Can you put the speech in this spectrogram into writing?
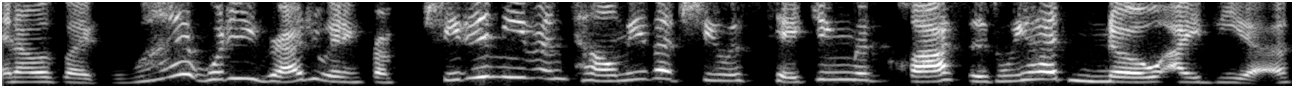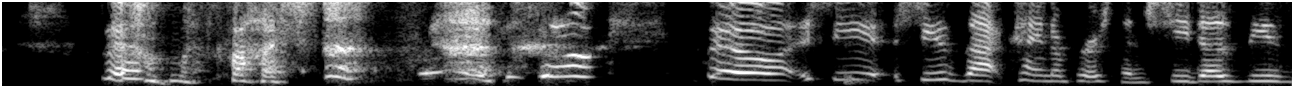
And i was like what? What are you graduating from? She didn't even tell me that she was taking the classes. We had no idea. So oh my gosh. so so she she's that kind of person. She does these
